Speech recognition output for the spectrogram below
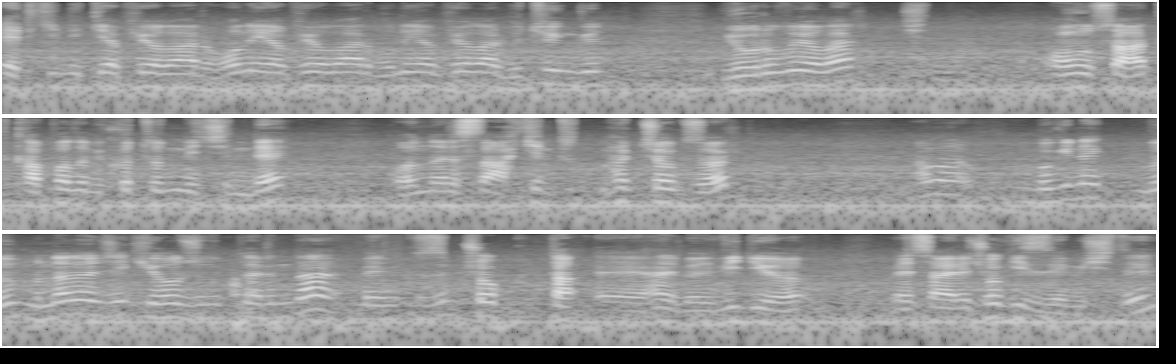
etkinlik yapıyorlar, onu yapıyorlar, bunu yapıyorlar. Bütün gün yoruluyorlar. Şimdi 10 saat kapalı bir kutunun içinde onları sakin tutmak çok zor. Ama bugüne bu- bundan önceki yolculuklarında benim kızım çok ta- e, hani böyle video vesaire çok izlemişti.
